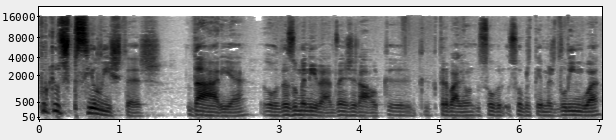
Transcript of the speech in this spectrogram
Porque os especialistas da área, ou das humanidades em geral, que, que, que trabalham sobre, sobre temas de língua,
